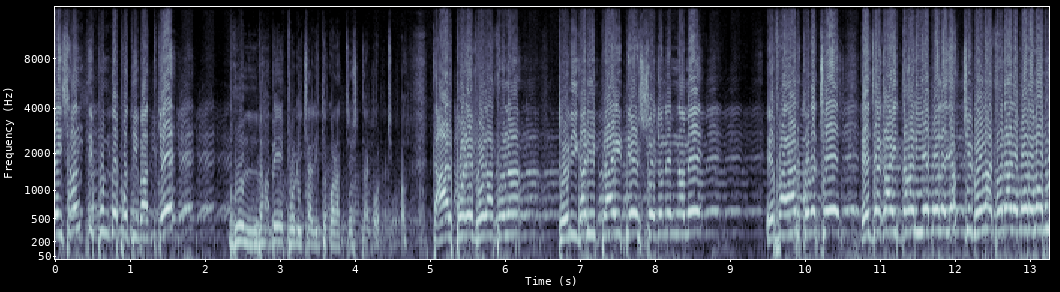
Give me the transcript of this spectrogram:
এই শান্তিপূর্ণ প্রতিবাদকে ভুলভাবে পরিচালিত করার চেষ্টা করছিল। তারপরে ঢোলা থানা তড়িগাড়ি প্রায় দেড়শো জনের নামে এফআইআর করেছে। এ জায়গায় দাঁড়িয়ে বলে যাচ্ছি ঢোলা থানার বড়বাবু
